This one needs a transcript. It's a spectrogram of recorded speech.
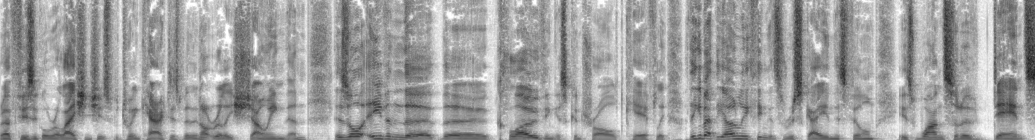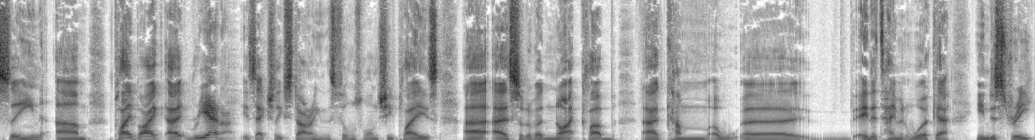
uh, physical relationships between characters, but they're not really showing them. There's all, even the, the clothing is controlled carefully. I think about the only thing that's risque in this film is one sort of dance scene, um, played by, uh, Rihanna is actually starring in this film well, and she plays uh, a sort of a nightclub uh, come uh, entertainment worker industry,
